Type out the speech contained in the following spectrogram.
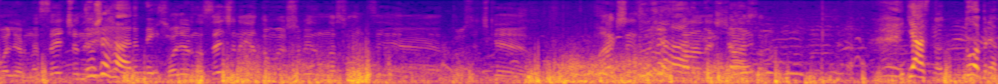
колір насичений. Дуже гарний. Колір насичений. Я думаю, що він на сонці е, трошечки легший Дуже гарний, з часом. Ясно, добре.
